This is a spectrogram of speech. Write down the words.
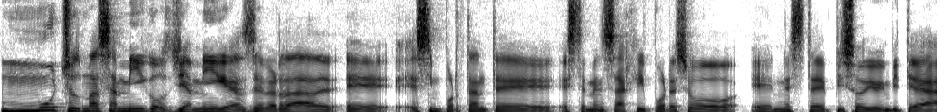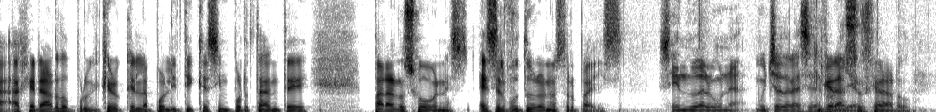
muchos más amigos y amigas. De verdad, eh, es importante este mensaje y por eso en este episodio invité a, a Gerardo, porque creo que la política es importante para los jóvenes. Es el futuro de nuestro país. Sin duda alguna. Muchas gracias. Gracias, Roger. Gerardo.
